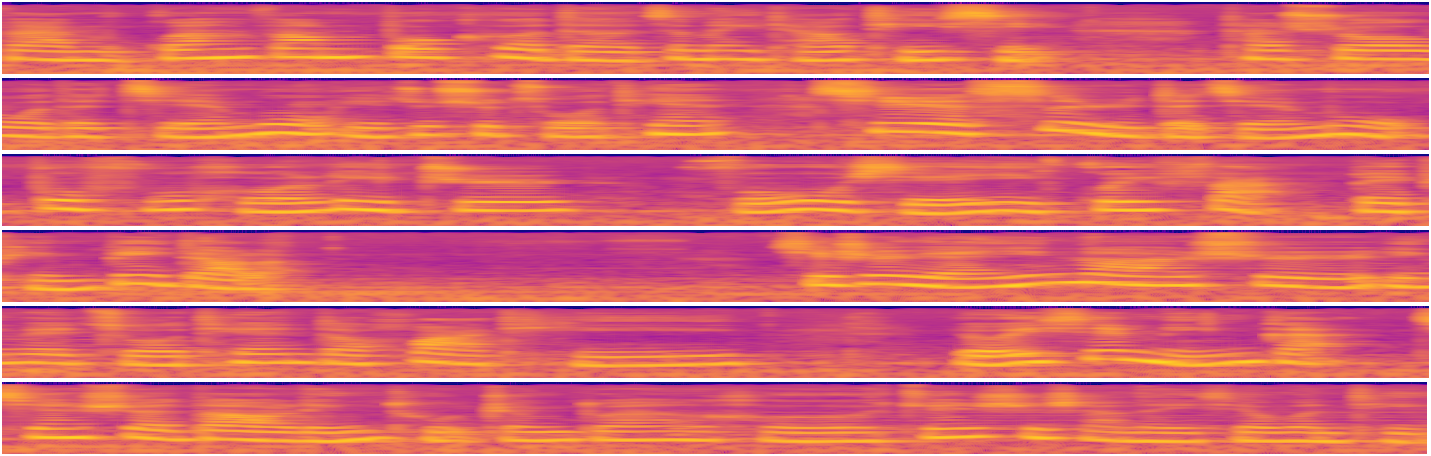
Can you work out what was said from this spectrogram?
FM 官方播客的这么一条提醒，他说我的节目，也就是昨天七月四日的节目，不符合荔枝服务协议规范，被屏蔽掉了。其实原因呢，是因为昨天的话题有一些敏感，牵涉到领土争端和军事上的一些问题。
